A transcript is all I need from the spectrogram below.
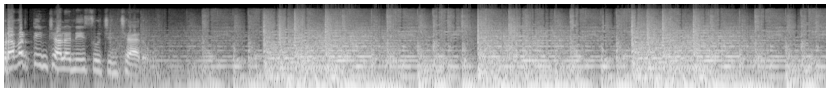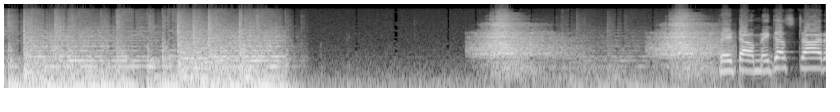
ప్రవర్తించాలని సూచించారు. రైట్ మెగాస్టార్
